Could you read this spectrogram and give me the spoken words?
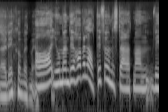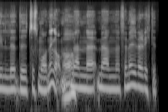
när har det kommit med? Ja, jo, men det har väl alltid funnits där att man vill dit så småningom. Ja. Men, men för mig var det viktigt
